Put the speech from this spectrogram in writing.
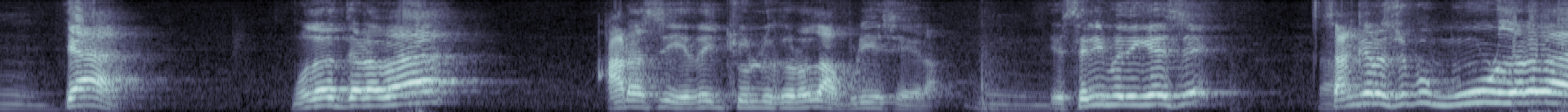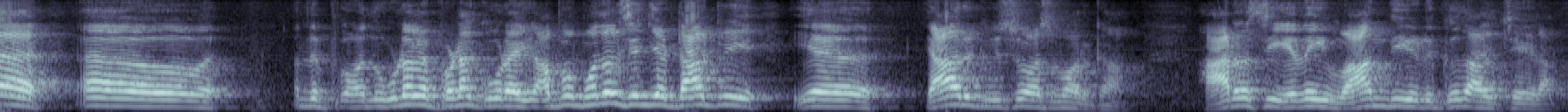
ம். ஏன்? முதல் தடவை அரசு எதை சொல்லுகிறதோ அப்படியே செய்கிறான் ஸ்ரீமதி கேஸு? சங்கரசுப்பு மூணு தடவை அந்த அந்த உடலை பிணக்கூறாய் அப்போ முதல் செஞ்ச டாக்டர் யாருக்கு விசுவாசமாக இருக்கான்? அரசு எதை வாந்தி எடுக்குதோ அதை செய்கிறான்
